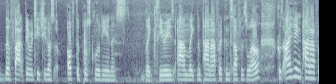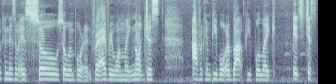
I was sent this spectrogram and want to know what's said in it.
the fact they were teaching us of the post-colonialist like theories and like the pan-african stuff as well because i think pan-africanism is so so important for everyone like not just african people or black people like it's just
